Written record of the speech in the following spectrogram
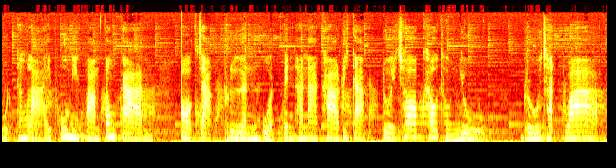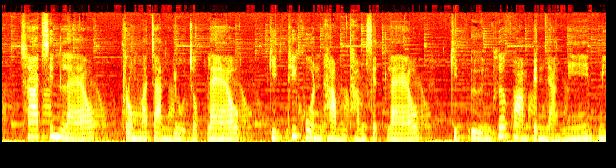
บุตรทั้งหลายผู้มีความต้องการออกจากเรือนบวชเป็นอนาคาริกะโดยชอบเข้าถึงอยู่ รู้ชัดว่า ชาติสิ้นแล้ว พรหมจรรย์อยู่จบแล้ว กิจที่ควรทำทำเสร็จแล้ว กิจอื่นเพื่อความเป็นอย่างนี้มิ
